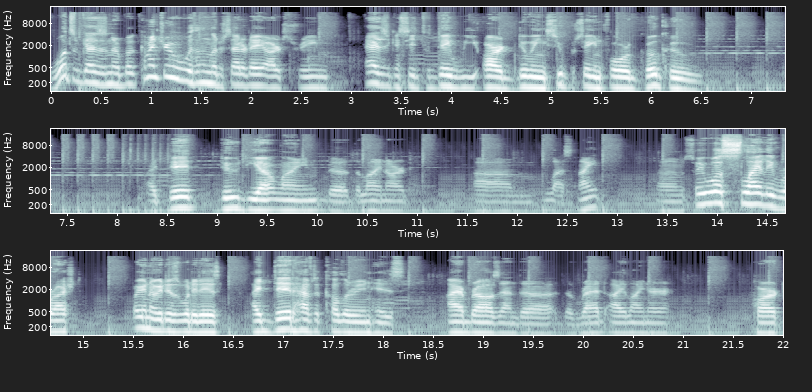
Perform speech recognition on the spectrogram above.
What's up guys, it's Nerd Bucket coming through with another Saturday art stream. As you can see today we are doing Super Saiyan 4 Goku. I did do the outline, the, the line art um, last night. Um, so it was slightly rushed, but you know it is what it is. I did have to color in his eyebrows and the, the red eyeliner part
